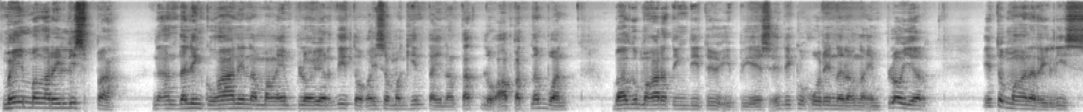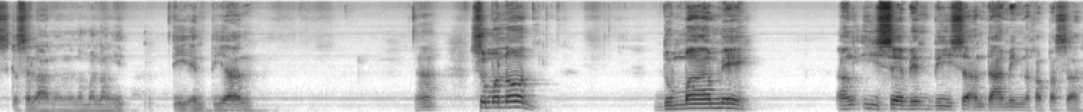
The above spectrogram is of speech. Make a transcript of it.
May mga release pa na ang daling kuhanin ng mga employer dito kaysa maghintay ng tatlo, apat na buwan bago makarating dito yung EPS, edi kukunin na lang ng employer itong mga na-release. Kasalanan na naman ng TNT yan. Ha? Sumunod, dumami ang E7 visa, ang daming nakapasa.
